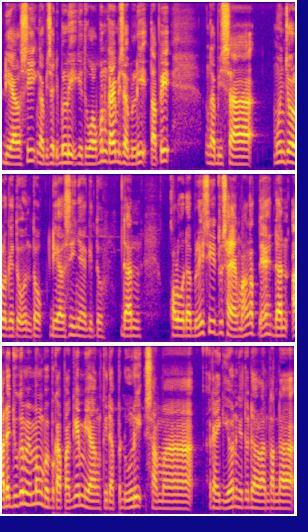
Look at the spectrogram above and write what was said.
DLC nggak bisa dibeli gitu. Walaupun kalian bisa beli tapi nggak bisa muncul gitu untuk DLC-nya gitu. Dan kalau udah beli sih itu sayang banget ya. Dan ada juga memang beberapa game yang tidak peduli sama region gitu dalam tanda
